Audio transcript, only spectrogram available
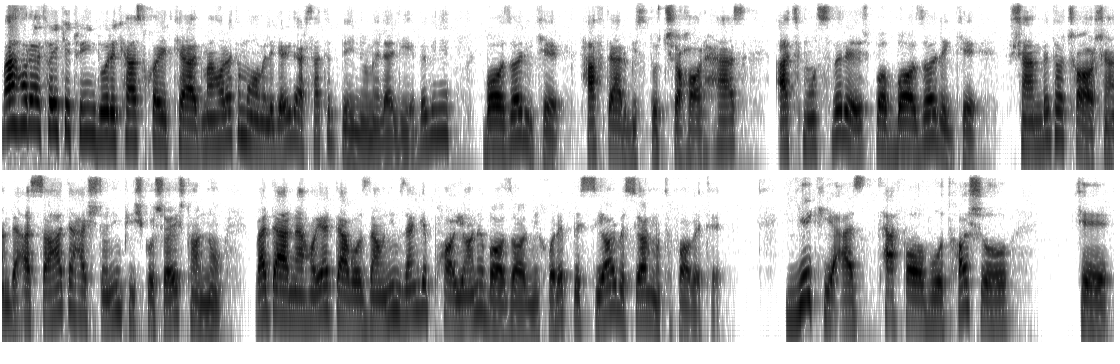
مهارت هایی که توی این دوره کسب خواهید کرد مهارت معامله‌گری در سطح بین‌المللیه. ببینید بازاری که 7 در 24 هست. اتمسفرش با بازاری که شنبه تا چهارشنبه از ساعت 8 پیشگشایش تا 9 و در نهایت 12 زنگ پایان بازار می‌خوره بسیار بسیار متفاوته. یکی از تفاوت‌هاشو که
